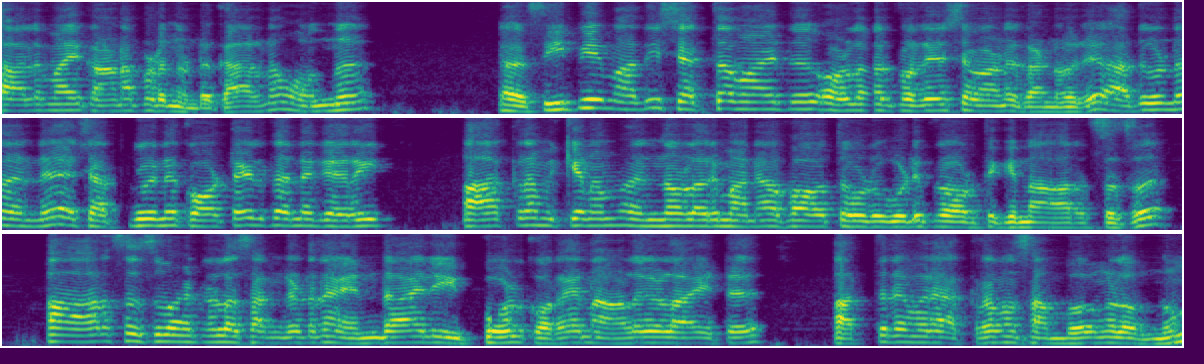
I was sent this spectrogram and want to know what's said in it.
കാലമായി കാണപ്പെടുന്നുണ്ട്. കാരണം ഒന്ന് സി പി എം അതിശക്തമായിട്ട് ഉള്ള പ്രദേശമാണ് കണ്ണൂര്. അതുകൊണ്ട് തന്നെ ശത്രുവിനെ കോട്ടയിൽ തന്നെ കയറി ആക്രമിക്കണം എന്നുള്ള ഒരു മനോഭാവത്തോടു കൂടി പ്രവർത്തിക്കുന്ന ആർ എസ് എസ്. ആ ആർ എസ് എസുമായിട്ടുള്ള സംഘടന എന്തായാലും ഇപ്പോൾ കുറെ നാളുകളായിട്ട് അത്തരം ഒരു അക്രമ സംഭവങ്ങളൊന്നും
